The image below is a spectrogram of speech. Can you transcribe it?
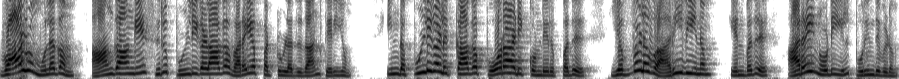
வாழும் உலகம் ஆங்காங்கே சிறு புள்ளிகளாக வரையப்பட்டுள்ளதுதான் தெரியும். இந்த புள்ளிகளுக்காக போராடிக் கொண்டிருப்பது எவ்வளவு அறிவீனம் என்பது அரை நொடியில் புரிந்துவிடும்.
